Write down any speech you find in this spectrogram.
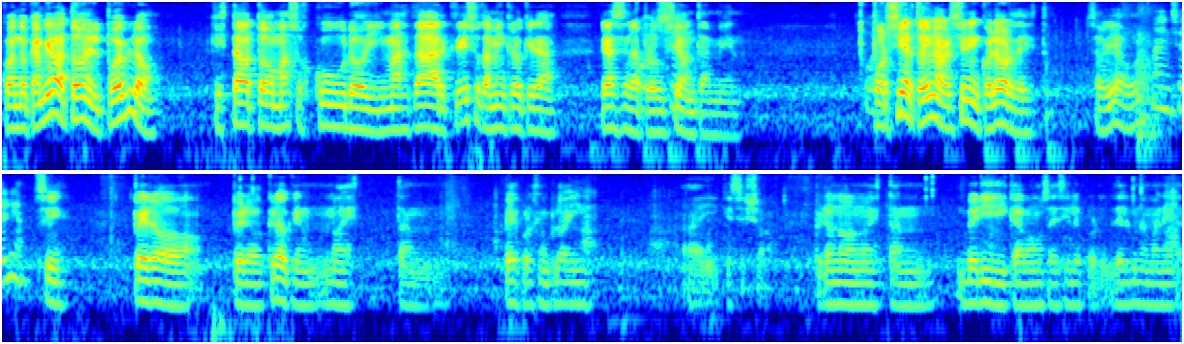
cuando cambiaba todo en el pueblo, que estaba todo más oscuro y más dark, eso también creo que era gracias a la Puede producción ser. también. Por cierto, hay una versión en color de esto. ¿Sabías vos? Ah, ¿en serio? Sí, pero, pero creo que no es tan... ¿Ves? Por ejemplo, ahí, ahí, qué sé yo. Pero no, no es tan verídica, vamos a decirle por, de alguna manera.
